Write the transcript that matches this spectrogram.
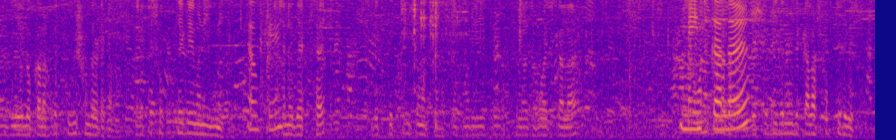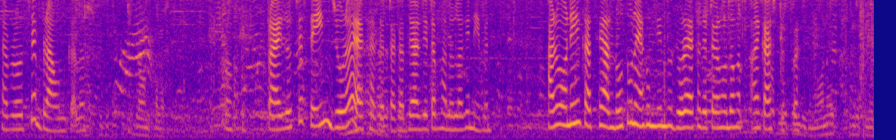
আর যে ইয়েলো কালারটা খুবই সুন্দর একটা কালার। কালারটা সব থেকে মানে ইউনিক ওকে। পিছনে ব্যাক সাইড দেখতে খুবই চমৎকার। তারপরে একটা কালার আছে white colour mint colour colour সবচেয়ে বেশি তারপর হচ্ছে brown colour brown colour okay price হচ্ছে সেম জোড়া এক হাজার টাকা। যার যেটা ভালো লাগে নেবেন। আরও অনেক আছে, আর নতুন এখন কিন্তু জোড়া এক হাজার টাকার মধ্যে অনেক আসতেছে অনেক সুন্দর সুন্দর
